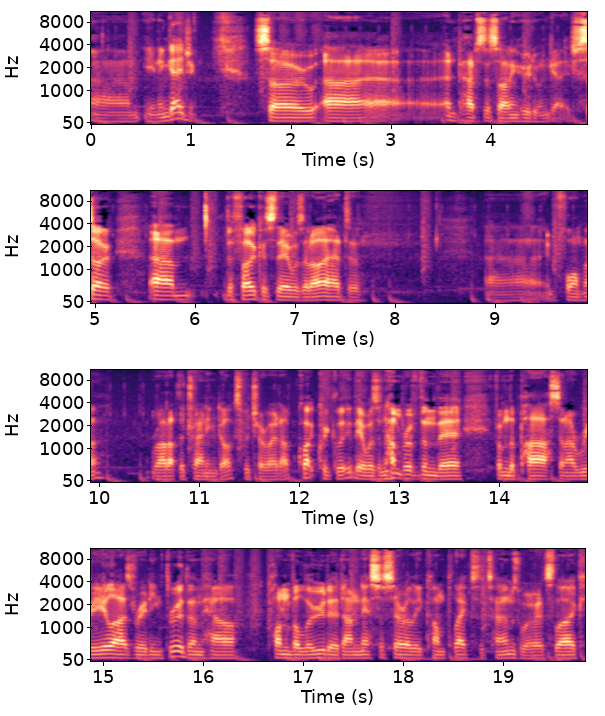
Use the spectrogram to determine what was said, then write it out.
um, in engaging. So, uh, and perhaps deciding who to engage. So, um, the focus there was that I had to uh, inform her write up the training docs, which I wrote up quite quickly. There was a number of them there from the past, and I realized reading through them how convoluted, unnecessarily complex the terms were. It's like,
